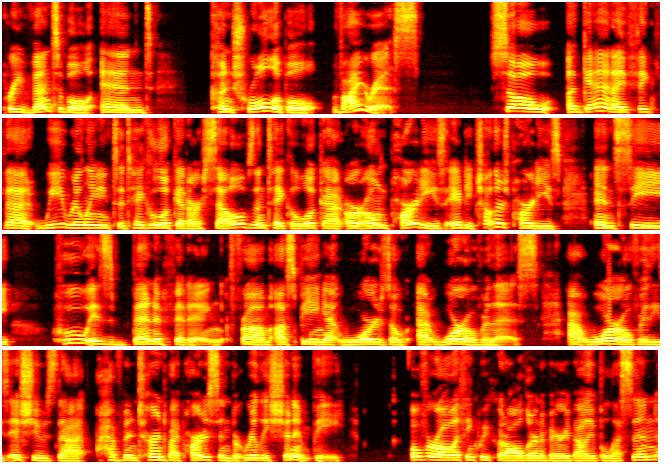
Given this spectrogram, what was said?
preventable and controllable virus. So, again, I think that we really need to take a look at ourselves and take a look at our own parties and each other's parties and see who is benefiting from us being at wars over at war over this at war over these issues that have been turned bipartisan but really shouldn't be? Overall i think we could all learn a very valuable lesson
